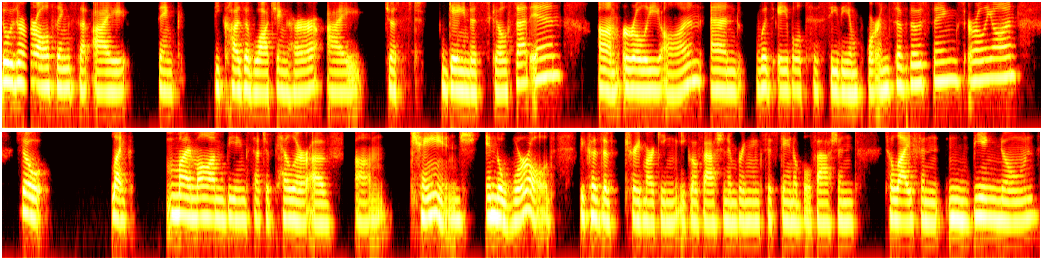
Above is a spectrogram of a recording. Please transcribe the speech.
those are all things that I think because of watching her, I just gained a skill set in um, early on and was able to see the importance of those things early on. So, like my mom being such a pillar of um, change in the world because of trademarking eco fashion and bringing sustainable fashion to life and, and being known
